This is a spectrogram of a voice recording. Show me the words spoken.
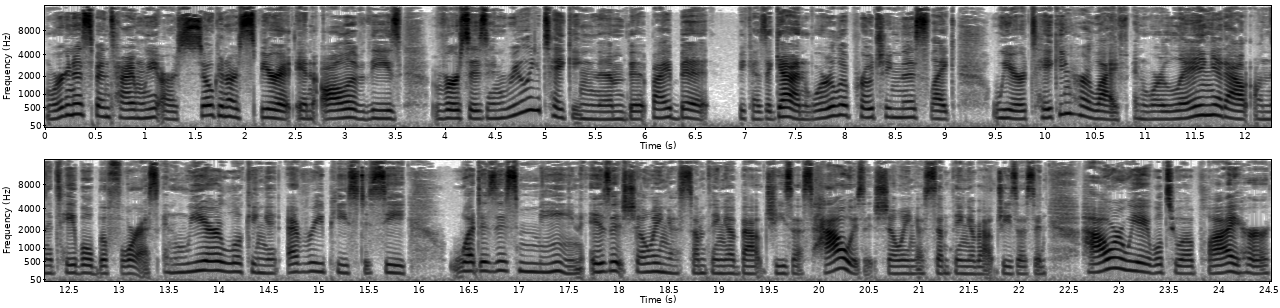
We're going to spend time, we are soaking our spirit in all of these verses and really taking them bit by bit. Because again, we're approaching this like we are taking her life and we're laying it out on the table before us, and we are looking at every piece to see what does this mean? Is it showing us something about Jesus? How is it showing us something about Jesus? And how are we able to apply her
